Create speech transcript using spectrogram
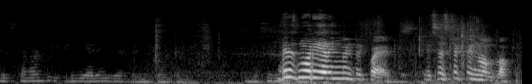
This cannot be rearranged at any point. is there is no rearrangement required. It is a strictly non blocking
